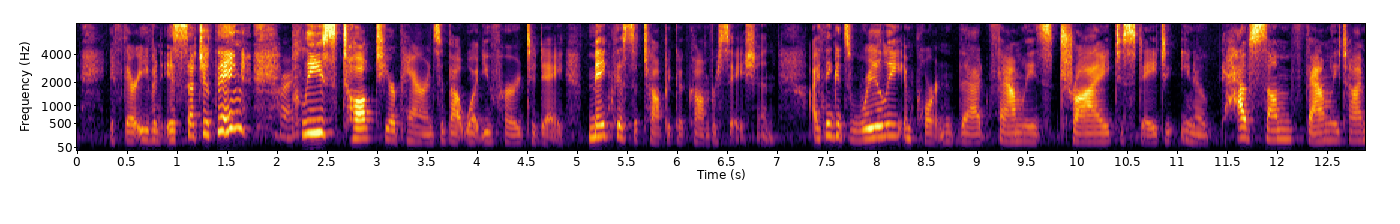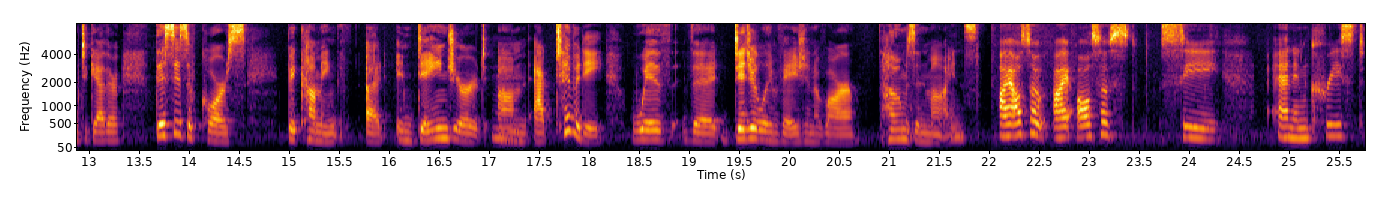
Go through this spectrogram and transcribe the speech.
if there even is such a thing, Right. please talk to your parents about what you've heard today. Make this a topic of conversation. I think it's really important that families try to stay to, you know, have some family time together. This is, of course, becoming an endangered um, activity with the digital invasion of our homes and minds. I also I also see an increased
